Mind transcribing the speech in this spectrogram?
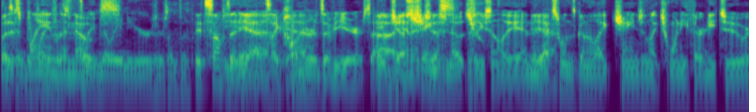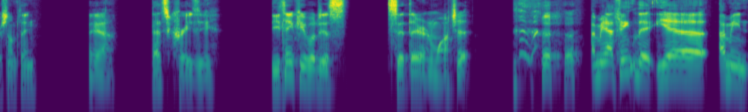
but it's, gonna be playing, for the notes. Three million years or something. It's something. Yeah, Yeah, it's like yeah. hundreds of years. uh, it just and changed just- notes recently, and the Yeah. next one's gonna like change in like 2032 or something. Yeah. That's crazy. Do you think people just sit there and watch it? I mean, I think that yeah. I mean,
